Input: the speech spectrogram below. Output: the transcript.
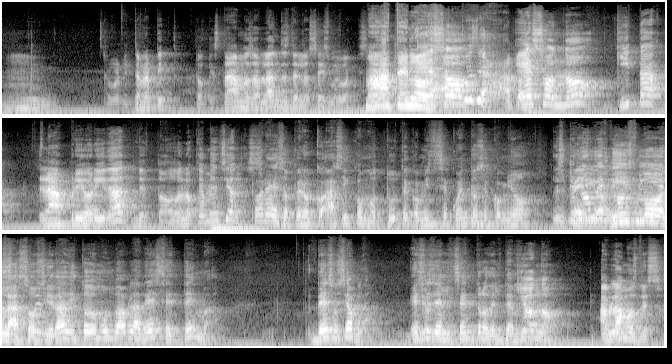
Mm, bueno, y te repito, lo que estábamos hablando es de los seis huevones. ¡Mátenlos! Eso, Ah, pues ya, pues. eso no quita la prioridad de todo lo que mencionas. Por eso, pero así como tú te comiste ese cuento, se comió el Es que periodismo, la sociedad cuento. y todo el mundo habla de ese tema. De eso se habla. Ese Yo- es el centro del tema. Yo no. Hablamos de eso.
